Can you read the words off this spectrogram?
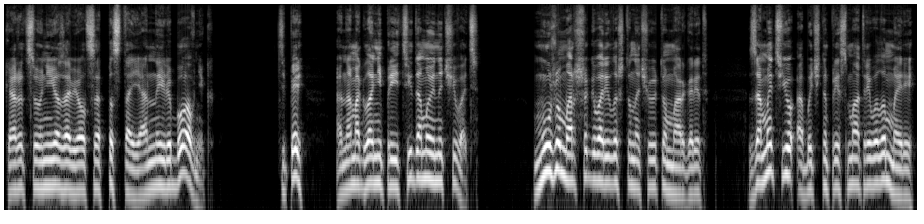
Кажется, у нее завелся постоянный любовник. Теперь она могла не прийти домой ночевать. Мужу Марша говорила, что ночует у Маргарет. За Мэтью обычно присматривала Мэри,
